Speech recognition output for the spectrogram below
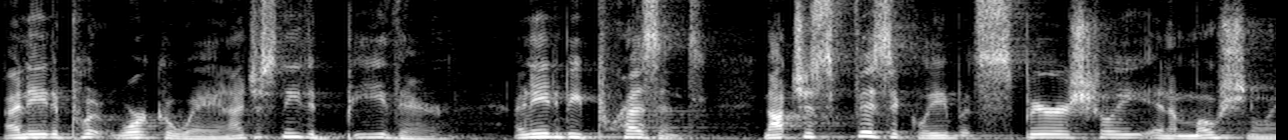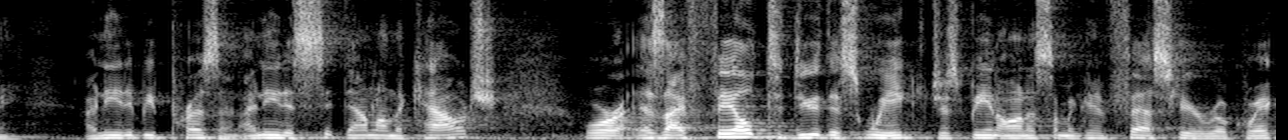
I need to put work away, and I just need to be there. I need to be present, not just physically, but spiritually and emotionally. I need to be present. I need to sit down on the couch or as I failed to do this week, just being honest, I'm to confess here real quick.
